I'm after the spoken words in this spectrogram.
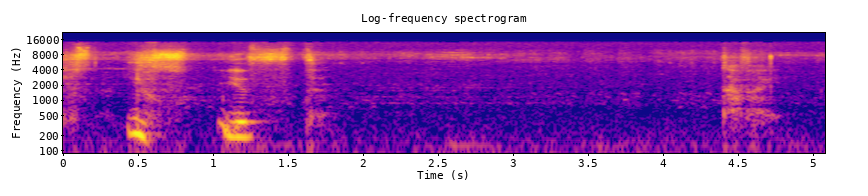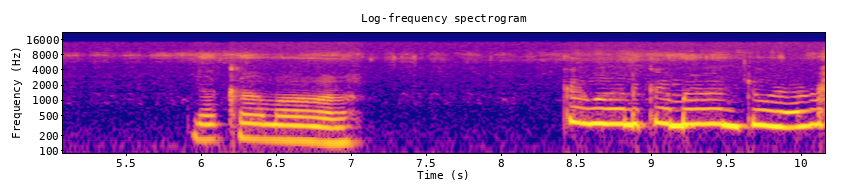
Jest, jest, jest. Dawaj. No come on. Come on, come on, Jura.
